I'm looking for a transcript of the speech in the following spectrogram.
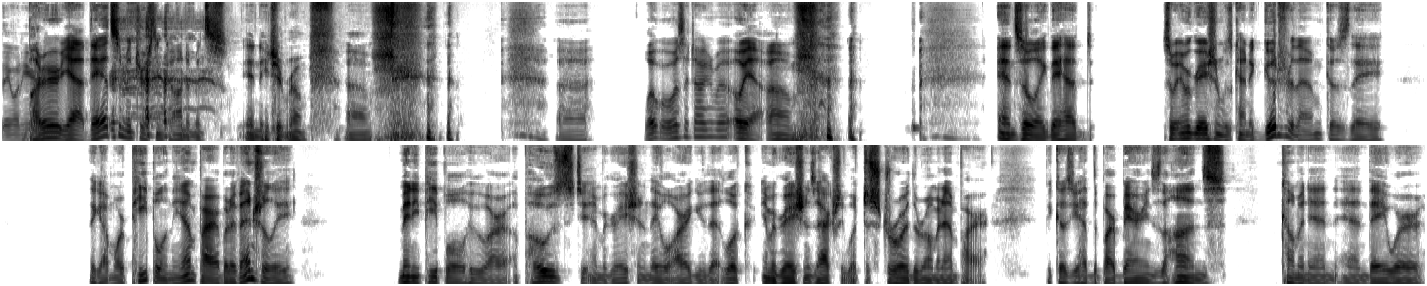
anyone here? Butter, yeah, they had some interesting condiments in ancient Rome. Um, uh, what, what was I talking about? Oh yeah, um, and so like they had, so immigration was kind of good for them because they they got more people in the empire, but eventually, many people who are opposed to immigration they will argue that look, immigration is actually what destroyed the Roman Empire because you had the barbarians, the Huns, coming in, and they were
